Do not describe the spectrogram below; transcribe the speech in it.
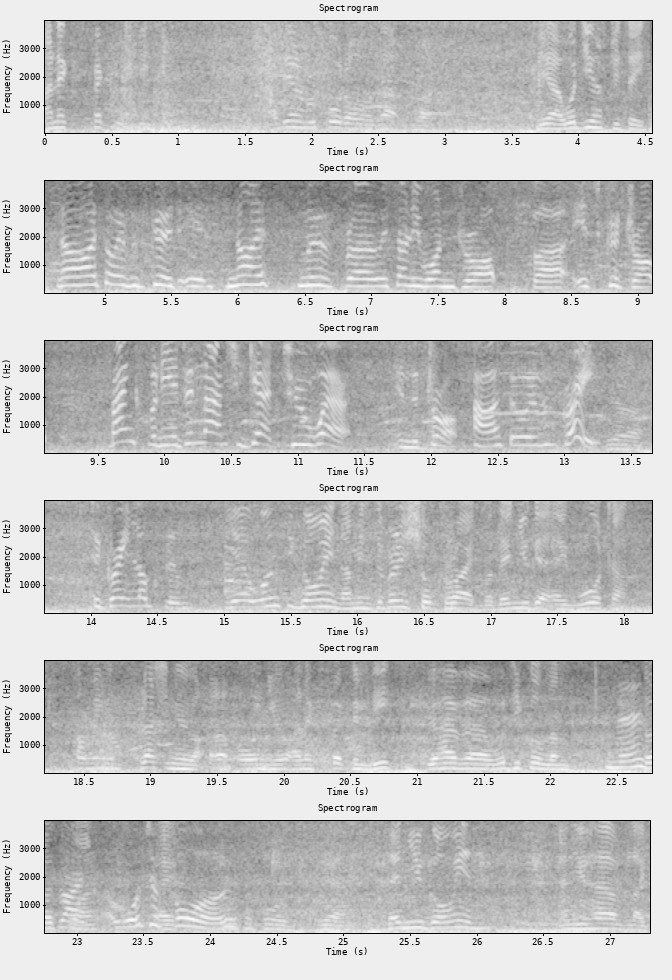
Unexpectedly. I didn't record all of that, but yeah, what do you have to say? no i thought it was good it's nice smooth flow it's only one drop but it's a good drop thankfully it didn't actually get too wet in the drop. I thought it was great. Yeah. It's a great log flume. Yeah, once you go in, I mean, it's a very short ride, but then you get a water coming and splashing you, uh, on you unexpectedly. You have, uh, what do you call them? There's First like one, a waterfall. A waterfall, yeah. Then you go in and you have like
